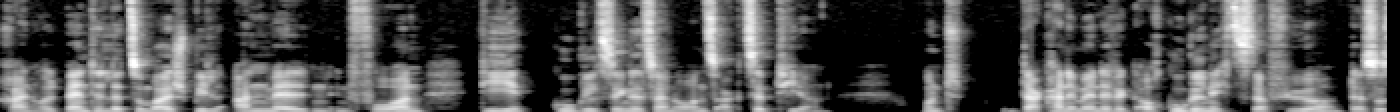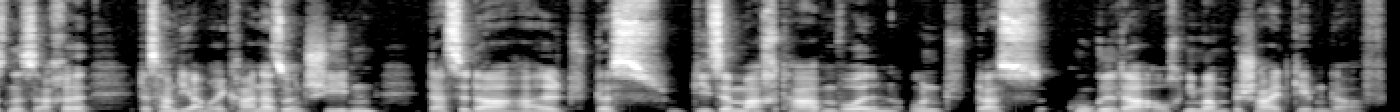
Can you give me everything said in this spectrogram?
Reinhold Bentele zum Beispiel anmelden in Foren, die Google Single Sign-Ons akzeptieren. Und da kann im Endeffekt auch Google nichts dafür. Das ist eine Sache, das haben die Amerikaner so entschieden, dass sie da halt das, diese Macht haben wollen und dass Google da auch niemandem Bescheid geben darf.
